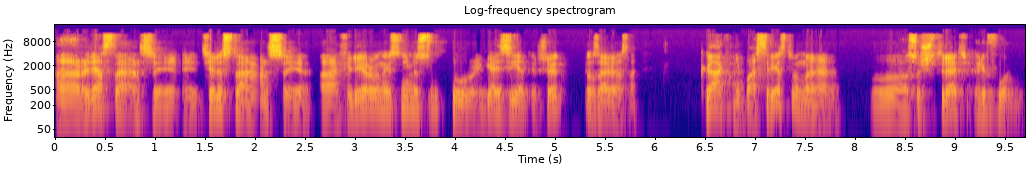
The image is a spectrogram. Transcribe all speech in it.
Э, радиостанции, телестанции, аффилированные с ними структуры, газеты, все это завязано. Как непосредственно э, осуществлять реформу?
